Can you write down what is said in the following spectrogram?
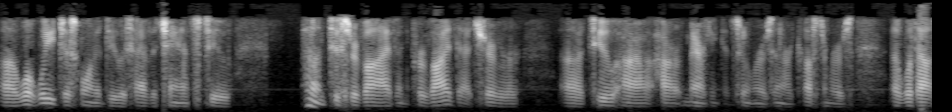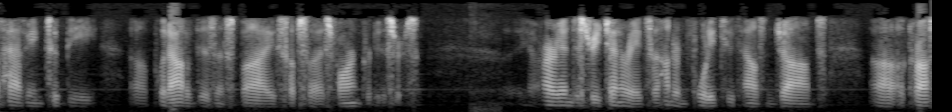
Uh, what we just want to do is have the chance to to survive and provide that sugar uh, to our, our, American consumers and our customers uh, without having to be uh, put out of business by subsidized foreign producers. Our industry generates 142,000 jobs uh, across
